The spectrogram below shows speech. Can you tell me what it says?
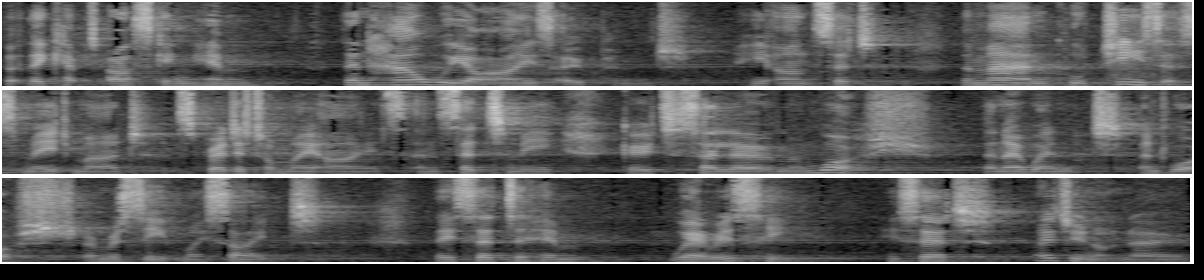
But they kept asking him, Then how were your eyes opened? He answered, The man called Jesus made mud, spread it on my eyes, and said to me, Go to Siloam and wash. Then I went and washed and received my sight. They said to him, Where is he? He said, I do not know.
